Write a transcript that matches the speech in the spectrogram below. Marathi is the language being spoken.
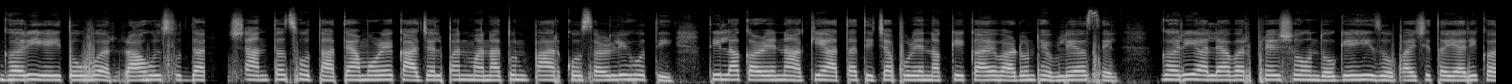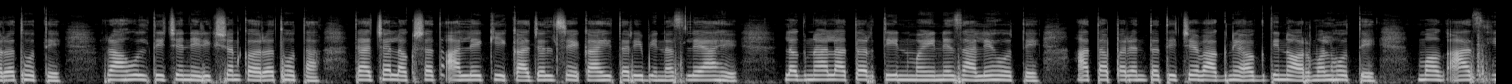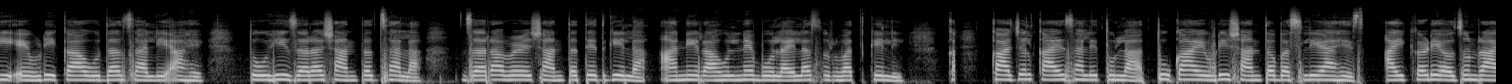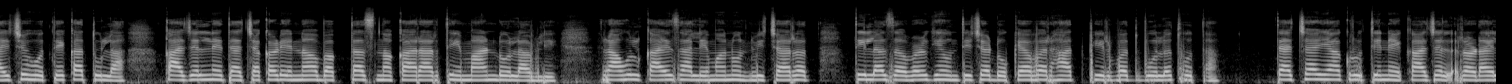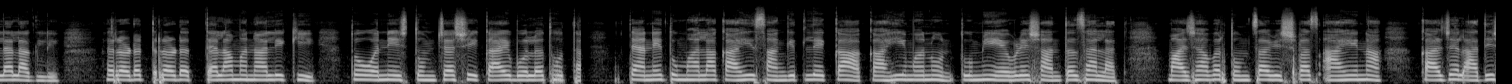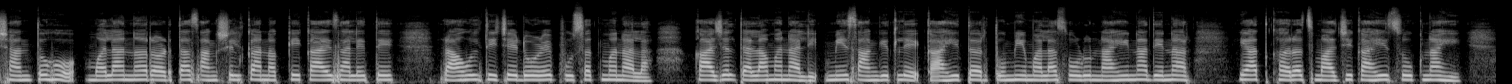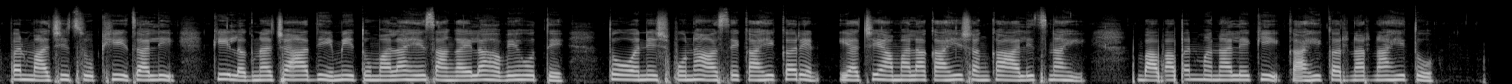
घरी येईतोवर राहुलसुद्धा शांतच होता. त्यामुळे काजल पण मनातून पार कोसळली होती. तिला कळेना की आता तिच्यापुढे नक्की काय वाढून ठेवले असेल. घरी आल्यावर फ्रेश होऊन दोघेही झोपायची तयारी करत होते. राहुल तिचे निरीक्षण करत होता. त्याच्या लक्षात आले की काजलचे काहीतरी बिनसले आहे. लग्नाला तर तीन महिने झाले होते. आतापर्यंत तिचे वागणे अगदी नॉर्मल होते. मग आज ही एवढी का उदास झाली आहे? तोही जरा शांतच झाला. जरा वेळ शांततेत गेला आणि राहुलने बोलायला सुरुवात केली. काजल काय झाले तुला? तू का एवढी शांत बसली आहेस? आईकडे अजून राहायचे होते का तुला? काजलने त्याच्याकडे न बघताच नकारार्थी मान डोलावली. राहुल काय झाले म्हणून विचारत तिला जवळ घेऊन तिच्या डोक्यावर हात फिरवत बोलत होता. त्याच्या या कृतीने काजल रडायला लागली. रडत रडत त्याला म्हणाली की तो अनिश तुमच्याशी काय बोलत होता? त्याने तुम्हाला काही सांगितले का काही म्हणून तुम्ही एवढे शांत झालात? माझ्यावर तुमचा विश्वास आहे ना? काजल आधी शांत हो. मला न रडता सांगशील का नक्की काय झाले ते? राहुल तिचे डोळे पुसत म्हणाला. काजल त्याला म्हणाली, मी सांगितले काही तर तुम्ही मला सोडून नाही ना देणार? यात खरंच माझी काही चूक नाही. पण माझी चूक ही झाली की लग्नाच्या आधी मी तुम्हाला हे सांगायला हवे होते. तो अनिश पुन्हा असे काही करेन याची आम्हाला काही शंका आलीच नाही. बाबा पण म्हणाले की काही करणार नाही तो.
